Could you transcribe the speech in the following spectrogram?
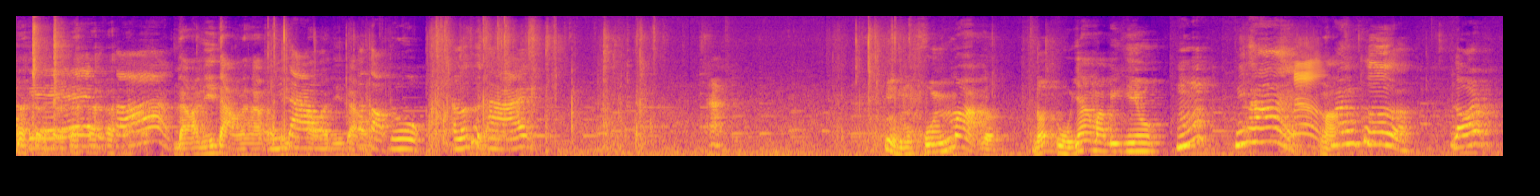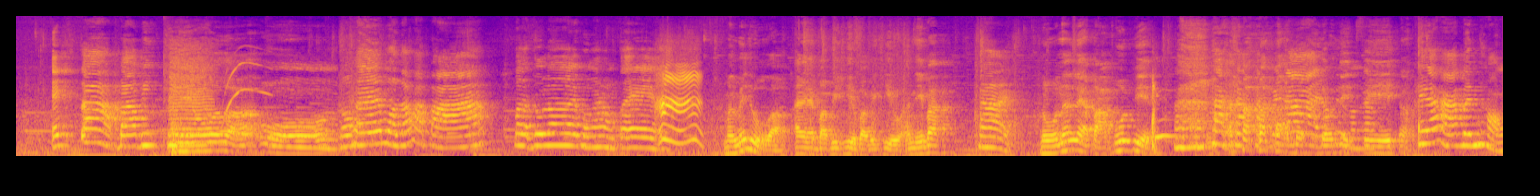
โอเคถูกต้องเดาวอันนี้เดาวนะครับอันนี้เดาวอันนี้เดาวก็ตอบถูกอันรสสุดท้าย อะกลิ่นคุ้นมากเลย รสหมูย่างบาร์บีคิว หืมไม่ใช่ หรอ มันคือรสเอ็กซ์ต้าบาร์บีคิคิววเหรอโอ้โหโอเคหมดแล้วค่ะป๋าเปิดดูเลยผลงานของเต้มันไม่ถูกเหรอไอ้บาร์บีคิวบาร์บีคิวอันนี้ป่ะใช่ หนูนั่นแหละป่าพูดผิด ไม่ได้โดนติดฟรี นี่นะคะเป็นของ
